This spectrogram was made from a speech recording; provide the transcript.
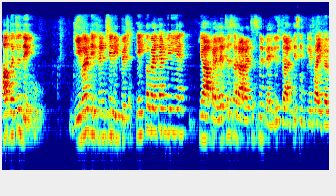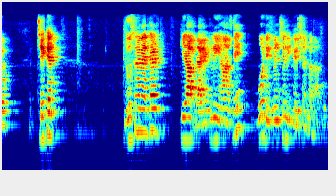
अब बच्चों देखो गिवन डिफरेंशियल इक्वेशन एक तो मेथड यही है कि आप एलएचएस और आरएचएस में वैल्यूज़ डाल के सिंपलीफाई करो, ठीक है? दूसरा मेथड कि आप डायरेक्टली यहाँ से वो डिफरेंशियल इक्वेशन बना दो।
